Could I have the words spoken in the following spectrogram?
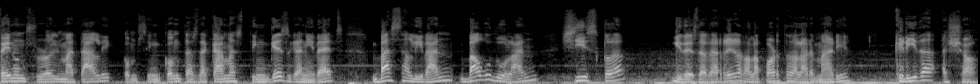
fent un soroll metàl·lic, com si en comptes de cames tingués ganivets, va salivant, va udolant, xiscla, i des de darrere de la porta de l'armari crida això.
